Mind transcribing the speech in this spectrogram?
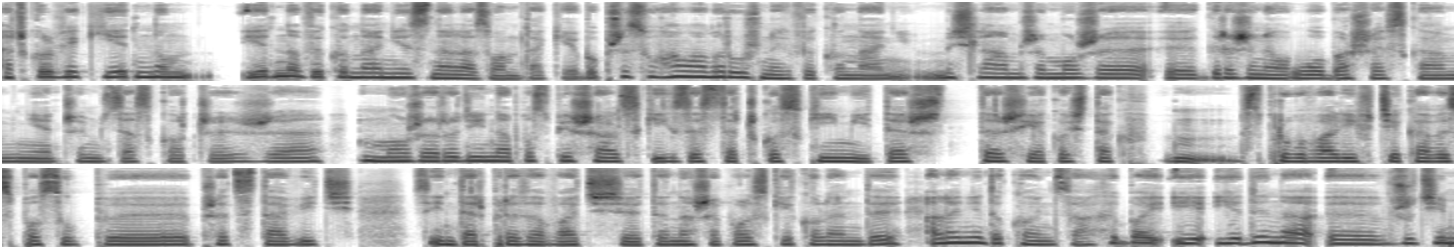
Aczkolwiek jedno, jedno wykonanie znalazłam takie, bo przesłuchałam różnych wykonań. Myślałam, że może y, Grażyna Łobaszewska mnie czymś zaskoczy, że może rodzina Pospieszalskich ze Steczkowskimi też też jakoś tak mm, spróbowali w ciekawy sposób y, przedstawić, zinterpretować te nasze polskie kolendy, ale nie do końca. Chyba jedyna, y, wrzuci,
